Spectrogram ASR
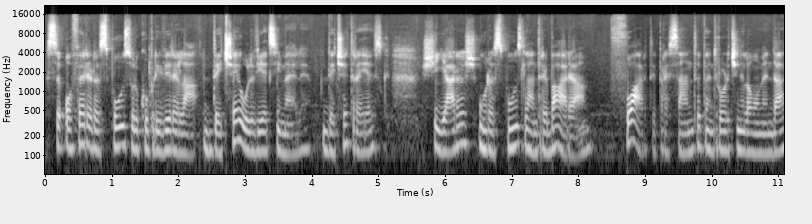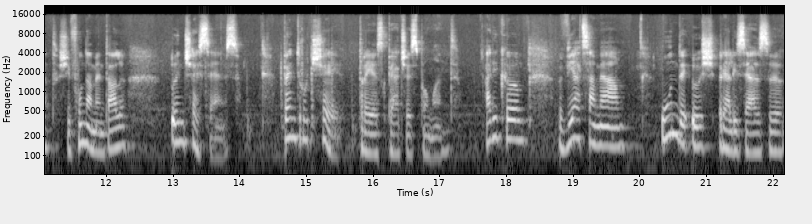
să ofere răspunsuri cu privire la de ceul vieții mele, de ce trăiesc și iarăși un răspuns la întrebarea foarte presantă pentru oricine la un moment dat și fundamentală, în ce sens? Pentru ce trăiesc pe acest pământ? Adică viața mea unde își realizează,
